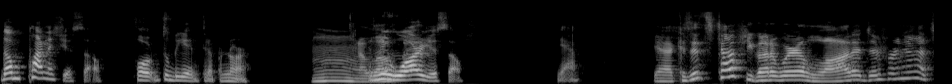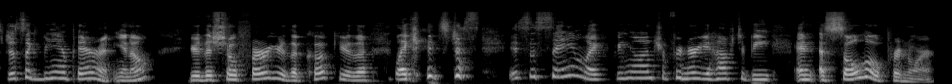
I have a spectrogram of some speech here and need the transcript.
Don't punish yourself for to be an entrepreneur. Mm, Reward yourself. Yeah. Yeah, because it's tough. You got to wear a lot of different hats, just like being a parent, you know? You're the chauffeur, you're the cook, you're the like, it's just, it's the same. Like being an entrepreneur, you have to be, and a solopreneur.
